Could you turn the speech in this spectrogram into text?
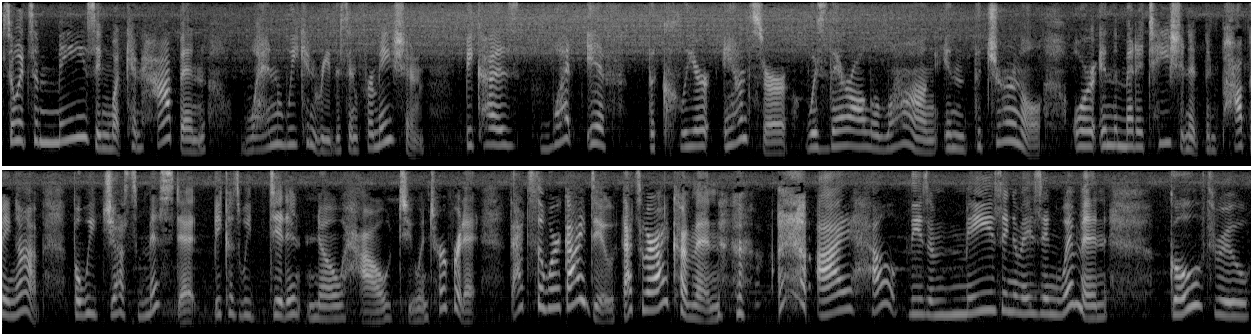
So it's amazing what can happen when we can read this information. Because what if the clear answer was there all along in the journal or in the meditation. It'd been popping up, but we just missed it because we didn't know how to interpret it. That's the work I do. That's where I come in. I help these amazing, amazing women go through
